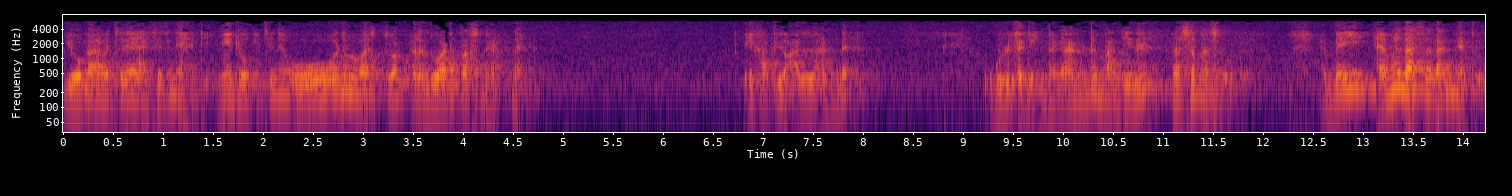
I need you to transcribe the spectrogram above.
යෝගාවචරය හැසිරෙන හැටි. මේ ලෝකෙ තියෙන ඕනම වස්තුවක් බලඳුවාට ප්‍රශ්නයක් නැහැ. ඒක අපි අල්ලන්න උගුලට ගෙන්න ගන්න බඳින රසමසූල. හැබැයි හැම ගස්ස ගන්න නැතුව.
